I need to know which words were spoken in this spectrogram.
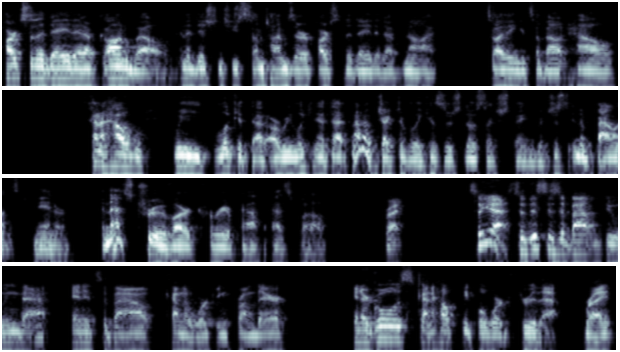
parts of the day that have gone well, in addition to sometimes there are parts of the day that have not. So I think it's about how kind of how we look at that. Are we looking at that not objectively because there's no such thing, but just in a balanced manner? And that's true of our career path as well. Right. So, yeah, so this is about doing that and it's about kind of working from there. And our goal is to kind of help people work through that, right?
